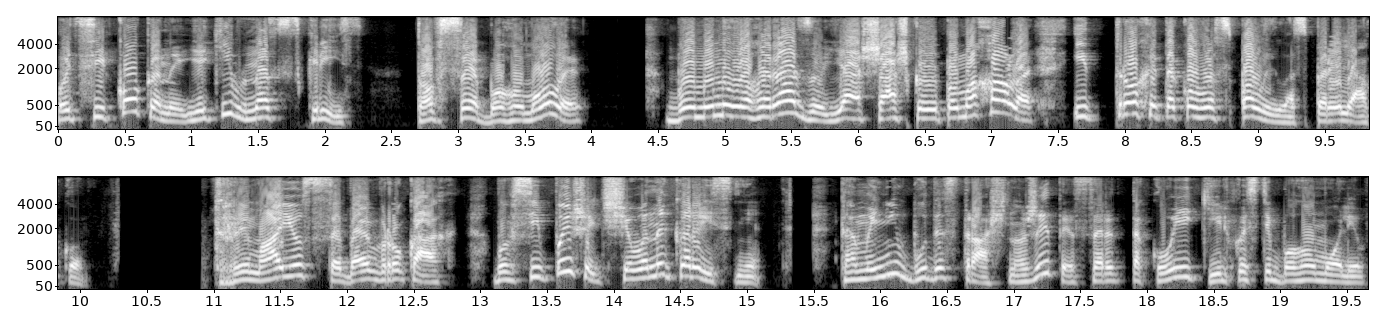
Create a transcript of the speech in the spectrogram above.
оці кокони, які в нас скрізь, то все богомоли? Бо минулого разу я шашкою помахала і трохи такого спалила з переляку. Тримаю себе в руках, бо всі пишуть, що вони корисні. Та мені буде страшно жити серед такої кількості богомолів.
